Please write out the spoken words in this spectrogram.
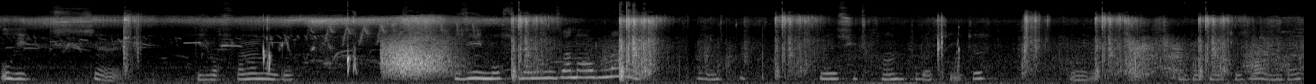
Bu gitsin. Biz Osman'ın oldu. Bizim Osman'ımızdan aldılar. Burası Han burasıydı. Sonra Bilgi merkezi yanında.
